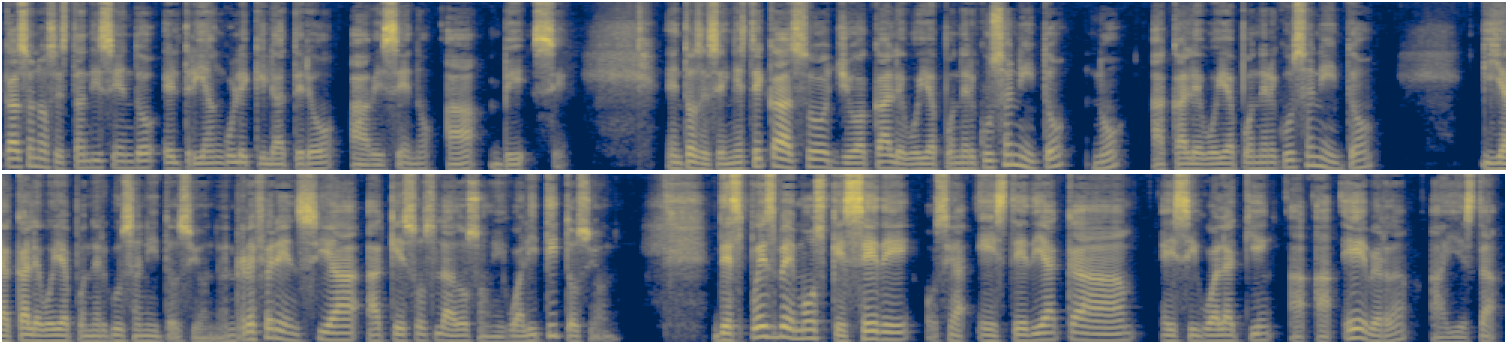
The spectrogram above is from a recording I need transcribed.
caso nos están diciendo el triángulo equilátero ABC, ¿no? ABC. Entonces, en este caso, yo acá le voy a poner gusanito, ¿no? Acá le voy a poner gusanito y acá le voy a poner gusanito, ¿sí En referencia a que esos lados son igualititos, ¿sí Después vemos que CD, o sea, este de acá es igual a quién? A AE, ¿verdad? Ahí está.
